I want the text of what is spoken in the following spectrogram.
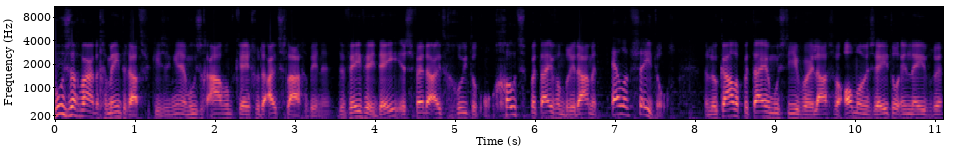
Woensdag waren de gemeenteraadsverkiezingen en woensdagavond kregen we de uitslagen binnen. De VVD is verder uitgegroeid tot de grootste partij van Breda met 11 zetels. De lokale partijen moesten hiervoor helaas wel allemaal een zetel inleveren,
